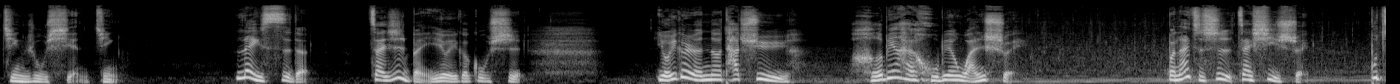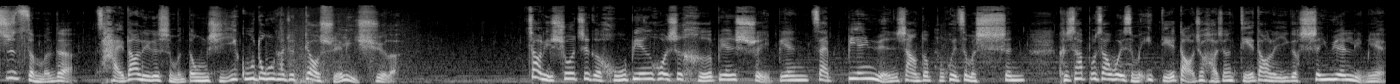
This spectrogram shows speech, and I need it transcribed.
进入险境。类似的，在日本也有一个故事，有一个人呢，他去河边还湖边玩水，本来只是在戏水。不知怎么的踩到了一个什么东西，一咕咚，他就掉水里去了。照理说，这个湖边或是河边、水边，在边缘上都不会这么深。可是他不知道为什么一跌倒，就好像跌到了一个深渊里面。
